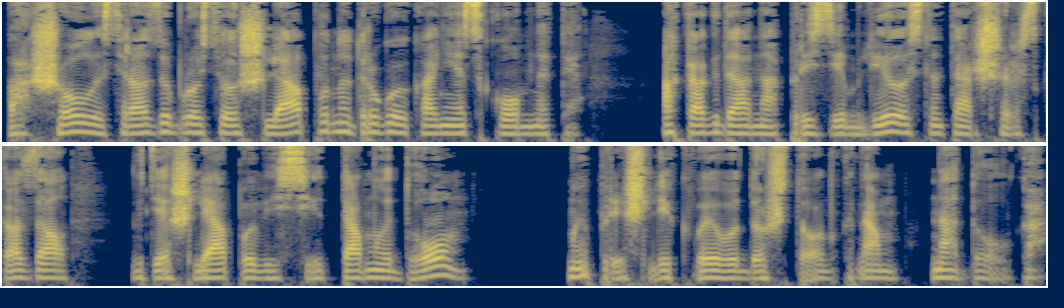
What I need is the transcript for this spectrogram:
Пошел и сразу бросил шляпу на другой конец комнаты. А когда она приземлилась, Натарша рассказал, где шляпа висит, там и дом. Мы пришли к выводу, что он к нам надолго.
